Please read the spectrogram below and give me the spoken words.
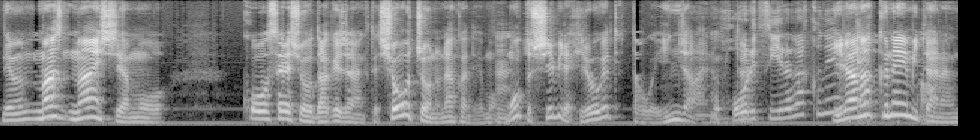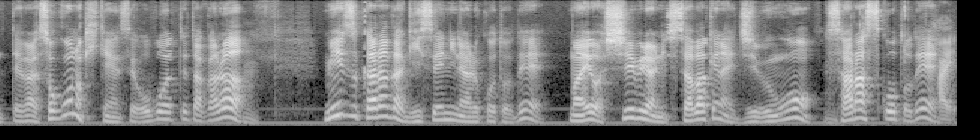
でもまないしはもう厚生省だけじゃなくて省庁の中でもうん。もっとシビラ広げてった方がいいんじゃないうん。のもう法律いらなくね？いらなくね？みたいなのってからそこの危険性を覚えてたから、うん。自らが犠牲になることで、まあ、要はシビラに裁けない自分を晒すことで、はい。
